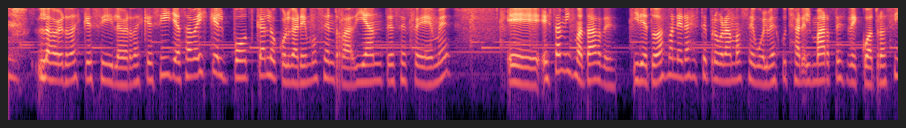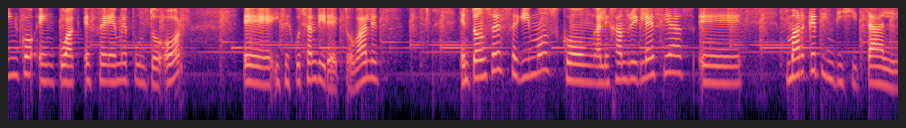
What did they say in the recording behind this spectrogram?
La verdad es que sí, la verdad es que sí. Ya sabéis que el podcast lo colgaremos en Radiantes FM eh, esta misma tarde. Y de todas maneras, este programa se vuelve a escuchar el martes de 4 a 5 en cuacfm.org eh, y se escucha en directo, ¿vale? Entonces seguimos con Alejandro Iglesias, eh, marketing digital,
